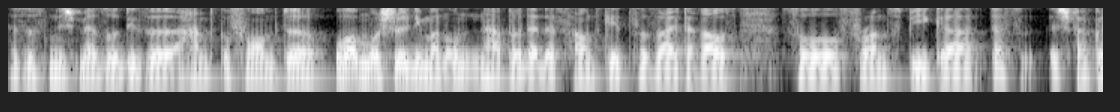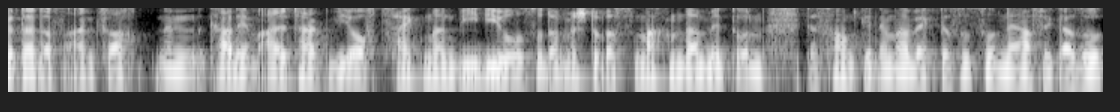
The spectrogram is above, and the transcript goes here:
es ist nicht mehr so diese handgeformte Ohrmuschel, die man unten hat oder der Sound geht zur Seite raus. So Front Speaker, das ich vergötter das einfach. Denn gerade im Alltag, wie oft zeigt man Videos oder möchte was machen damit und der Sound geht immer weg. Das ist so nervig. Also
